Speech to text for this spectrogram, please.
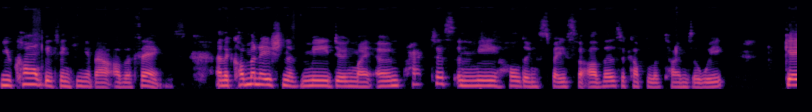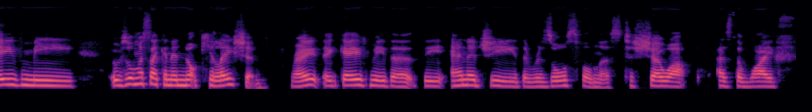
you can't be thinking about other things. And a combination of me doing my own practice and me holding space for others a couple of times a week gave me it was almost like an inoculation right it gave me the the energy the resourcefulness to show up as the wife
